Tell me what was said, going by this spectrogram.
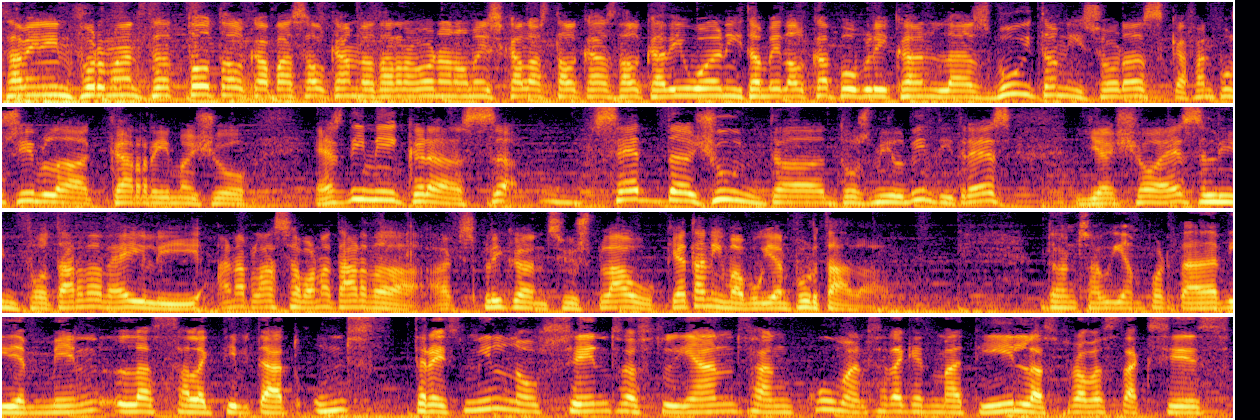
Estar ben informats de tot el que passa al Camp de Tarragona només cal estar al cas del que diuen i també del que publiquen les 8 emissores que fan possible Carrer Major. És dimecres 7 de juny de 2023 i això és l'Infotarda Daily. Anna Plaça, bona tarda. Explica'ns, si us plau, què tenim avui en portada? Doncs avui en portada, evidentment, la selectivitat. Uns 3.900 estudiants han començat aquest matí les proves d'accés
